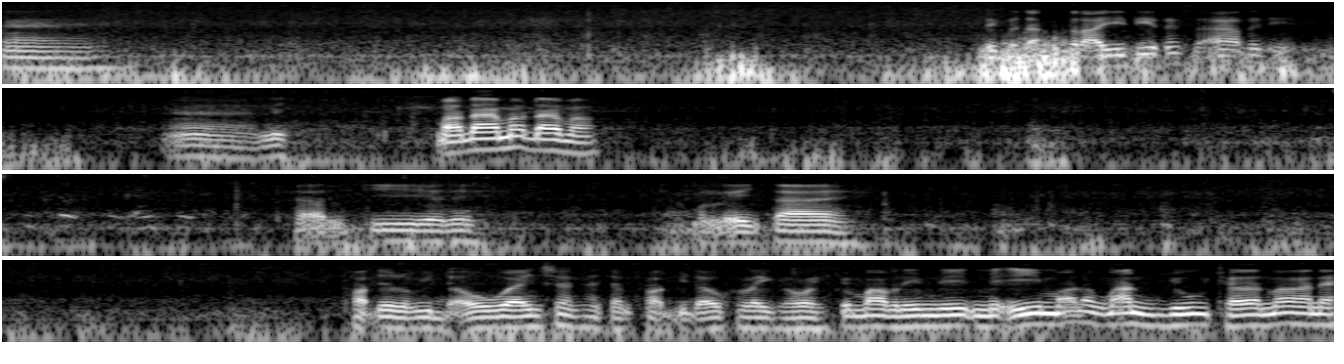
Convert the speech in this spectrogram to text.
អឺនេះបដាក់ត្រៃទៀតស្អាតទេអានេះមកដើមមកដើមមកខានជានេះមកលេង តែថតយកវីដេអូវែងសិនហើយចាំថតវីដេអូខ្លីក្រោយជុំមកនេះមីអ៊ីមកដល់បាន view ច្រើនមកណា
